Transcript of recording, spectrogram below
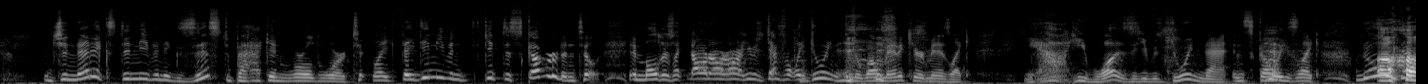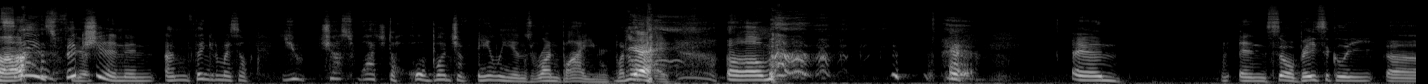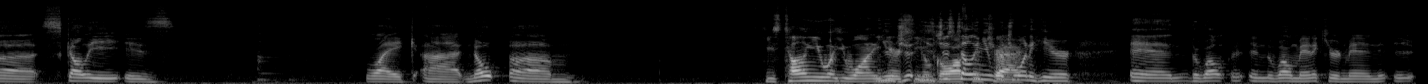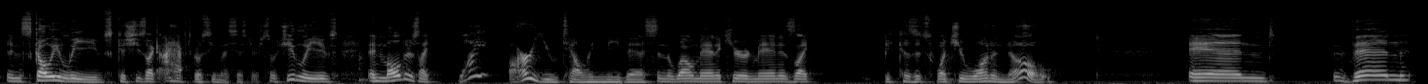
genetics didn't even exist back in World War II. Like they didn't even get discovered until. And Mulder's like, no, no, no, he was definitely doing it. And the well manicured man is like, yeah, he was. He was doing that. And Scully's like, no, that's Uh-huh. science fiction. And I'm thinking to myself, you just watched a whole bunch of aliens run by you. But Yeah. okay. Um. and and so basically uh scully is like uh nope um He's telling you what you want to hear, ju- so he's just telling you track. what you want to hear and the well in the well manicured man and scully leaves because she's like i have to go see my sister. So she leaves and mulder's like why are you telling me this? And the well manicured man is like because it's what you want to know. And then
